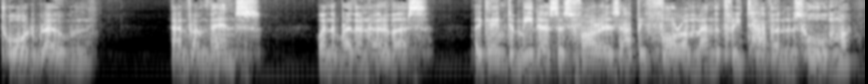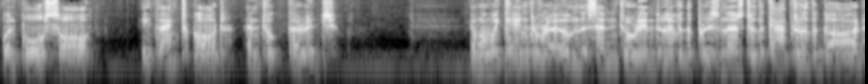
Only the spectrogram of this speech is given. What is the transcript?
toward Rome. And from thence, when the brethren heard of us, they came to meet us as far as Appii forum and the three taverns, whom, when Paul saw, he thanked God and took courage. And when we came to Rome, the centurion delivered the prisoners to the captain of the guard,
